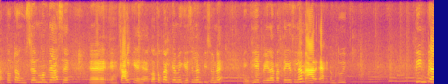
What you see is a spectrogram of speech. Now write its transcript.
এতটা উঁচের মধ্যে আছে কালকে হ্যাঁ গতকালকে আমি গেছিলাম পিছনে, গিয়ে পেয়ারা পাততে গেছিলাম, আর এক, দুই, তিনটা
